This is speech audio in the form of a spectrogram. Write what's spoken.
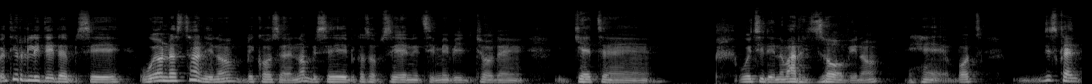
what it really did they say we understand you know because uh, not be say because of say anything maybe them get uh, what they never resolve you know? But this kind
